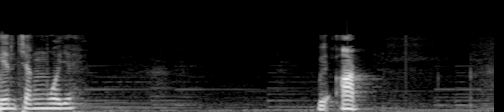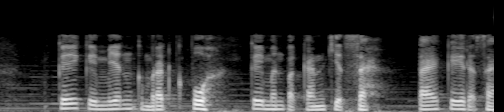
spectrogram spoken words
មានចឹងមួយទេវាអត់គេគេមានកម្រិតខ្ពស់គេមិនប្រកាន់ជាតិសាសន៍ តែគេរក្សា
